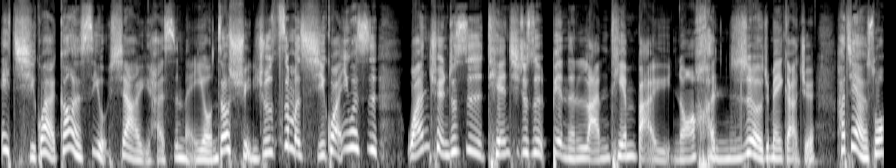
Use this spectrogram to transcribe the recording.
哎，奇怪，刚才是有下雨还是没有？你知道雪梨就是这么奇怪，因为是完全就是天气就是变成蓝天白云，然后很热就没感觉。他进来说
